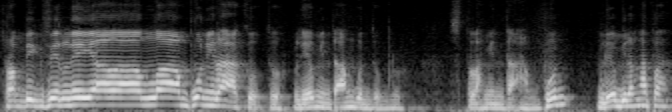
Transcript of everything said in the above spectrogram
Rabbi gfirli ya Allah ampunilah aku. Tuh, beliau minta ampun tuh, Bro. Setelah minta ampun, beliau bilang apa?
